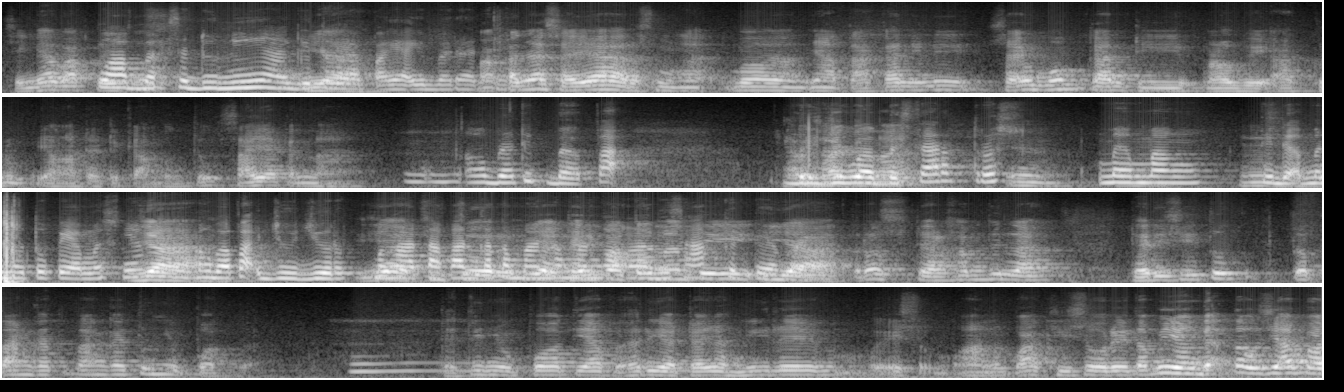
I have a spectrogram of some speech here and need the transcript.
sehingga waktu Wabah itu sedunia gitu Iya. ya Pak ya ibaratnya. Makanya saya harus menyatakan ini, saya umumkan di melalui WA grup yang ada di kampung itu, saya kena. Oh berarti Bapak Harus berjiwa kena. besar terus Hmm. memang tidak menutupi ya maksudnya Iya. memang Bapak jujur Iya, mengatakan jujur. ke Iya, teman-teman kalau daripada lagi nanti, sakit ya Pak. Iya, ya? terus alhamdulillah dari situ tetangga-tetangga itu nyupport. Pak. Hmm. Jadi nyupport tiap hari ada yang ngirim anu, pagi sore, tapi yang nggak tahu siapa,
